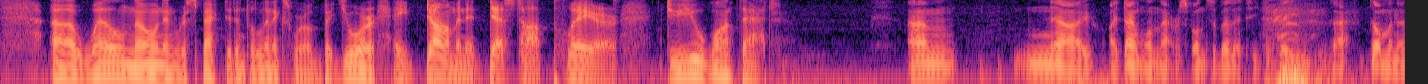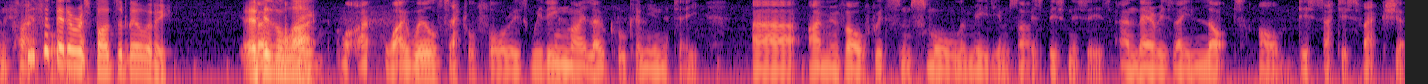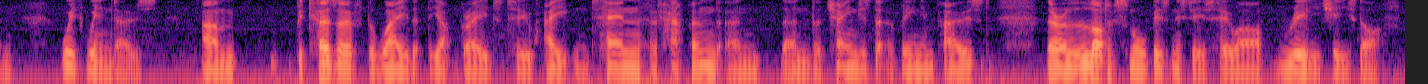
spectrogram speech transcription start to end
uh, well known and respected in the Linux world, but you're a dominant desktop player? Do you want that? Um, no, I don't want that responsibility to be that dominant platform. It's a bit of responsibility. It But is a lot. I, what, I, what I will settle for is within my local community, uh, I'm involved with some small and medium sized businesses, and there is a lot of dissatisfaction with Windows. Um, because of the way that the upgrades to 8 and 10 have happened and, and the changes that have been imposed, there are a lot of small businesses who are really cheesed off.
